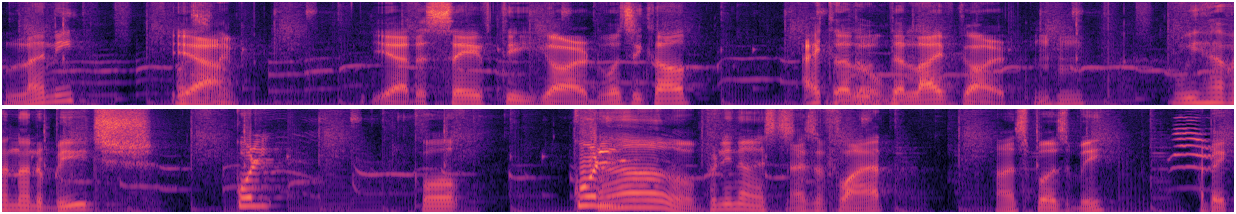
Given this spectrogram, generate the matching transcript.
Lenny? What's his Yeah. name? Yeah, the safety guard. What's he called? I The, don't the lifeguard. Mm-hmm. we have another beach. Cool. Cool. Cool. Oh, pretty nice. Nice and flat. It's supposed to be. Epic.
